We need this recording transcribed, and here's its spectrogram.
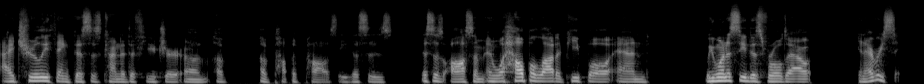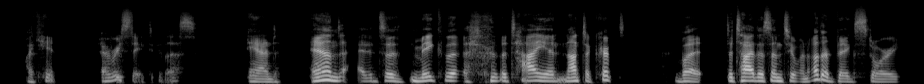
I truly think this is kind of the future of, of, of public policy. This is this is awesome and will help a lot of people. And we want to see this rolled out in every state. I can't every state do this? And and uh, to make the the tie-in, not to crypt, but to tie this into another big story,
